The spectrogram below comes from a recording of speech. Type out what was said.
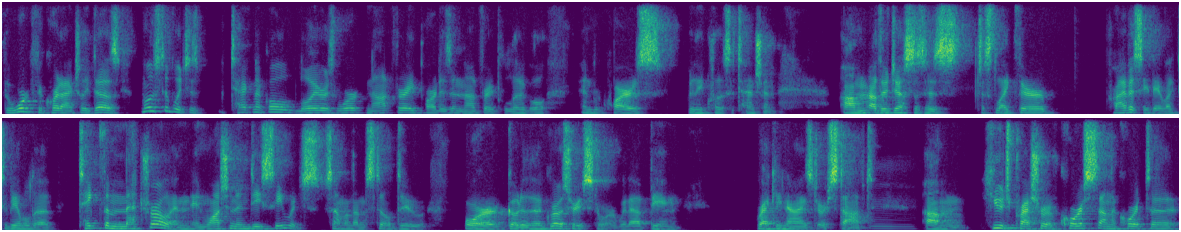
the work the court actually does, most of which is technical lawyers' work, not very partisan, not very political, and requires really close attention. Um, other justices just like their privacy. They like to be able to take the metro in, in Washington, D.C., which some of them still do, or go to the grocery store without being recognized or stopped. Mm. Um, huge pressure, of course, on the court to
